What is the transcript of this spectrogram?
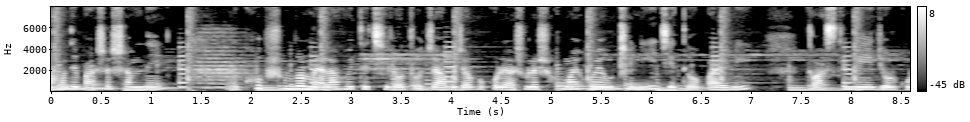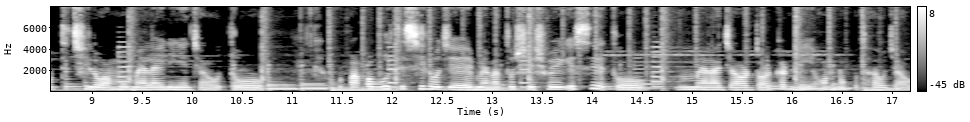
আমাদের বাসার সামনে খুব সুন্দর মেলা হইতেছিল। তো যাব যাব করে আসলে সময় হয়ে ওঠেনি, যেতেও পারিনি। তো আজকে মেয়ে জোর করতেছিল, আম্মু, মেলায় নিয়ে যাও। তো ওর পাপা বলতেছিল যে, মেলা তো শেষ হয়ে গেছে, তো মেলায় যাওয়ার দরকার নেই, অন্য কোথাও যাও।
